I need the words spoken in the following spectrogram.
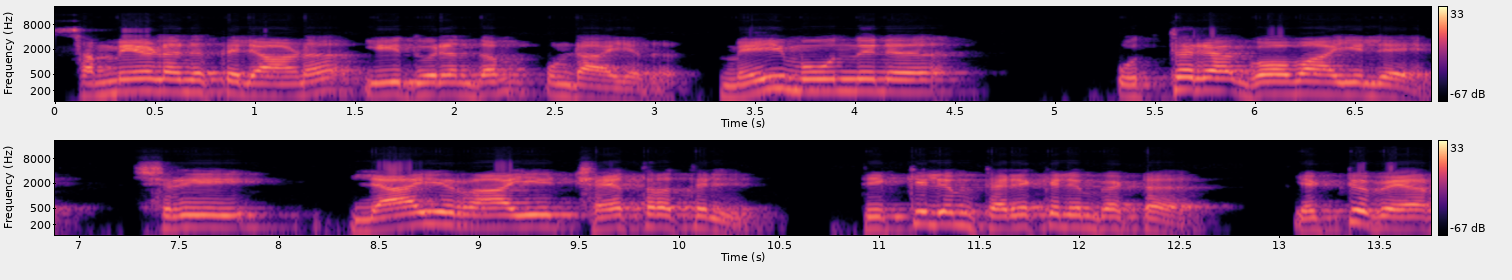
സമ്മേളനത്തിലാണ് ഈ ദുരന്തം ഉണ്ടായത്. മെയ് മൂന്നിന് ഉത്തര ഗോവയിലെ ശ്രീ ലായി റായി ക്ഷേത്രത്തിൽ തിക്കിലും തിരക്കിലും പെട്ട് എട്ട് പേർ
